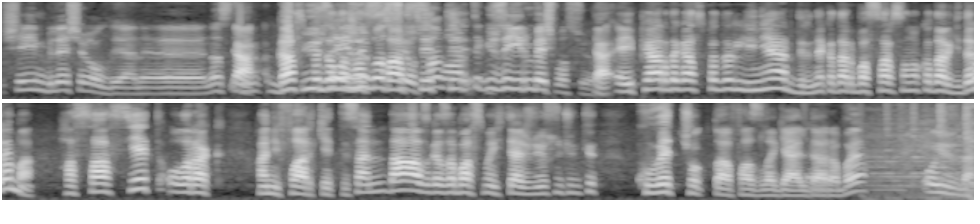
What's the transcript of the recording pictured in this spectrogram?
şeyim bile şey oldu yani. E, nasıl Ya diyeyim? gaz pedalı %50 basıyorsam artık %25 basıyor. ya APR'da gaz pedalı lineerdir. Ne kadar basarsan o kadar gider ama hassasiyet olarak hani fark etti. Sen daha az gaza basma ihtiyacı duyuyorsun çünkü kuvvet çok daha fazla geldi Evet. arabaya. O yüzden.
